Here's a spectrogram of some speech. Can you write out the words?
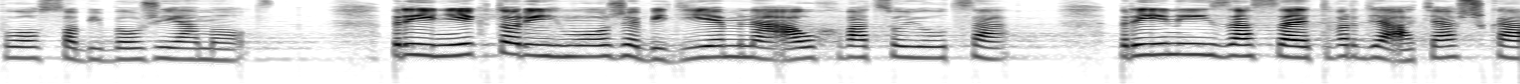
pôsobí Božia moc. Pri niektorých môže byť jemná a uchvacujúca, pri iných zase tvrdia a ťažká,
